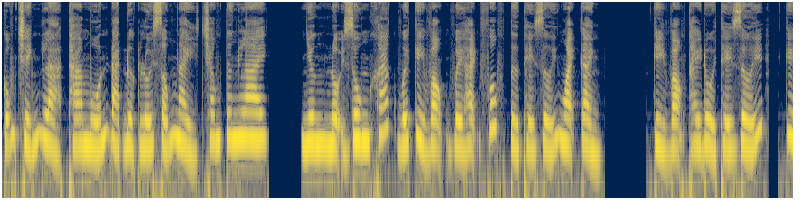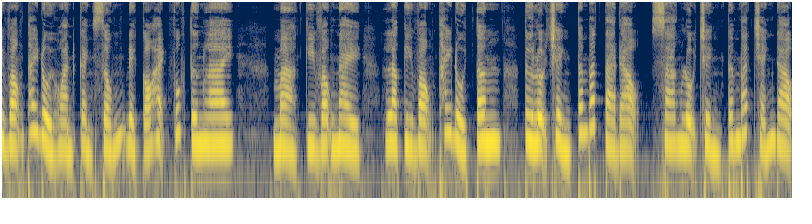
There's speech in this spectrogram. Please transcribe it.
cũng chính là tham muốn đạt được lối sống này trong tương lai. Nhưng nội dung khác với kỳ vọng về hạnh phúc từ thế giới ngoại cảnh. Kỳ vọng thay đổi thế giới, kỳ vọng thay đổi hoàn cảnh sống để có hạnh phúc tương lai. Mà kỳ vọng này là kỳ vọng thay đổi tâm từ lộ trình tâm bắt tà đạo sang lộ trình tâm bắt chánh đạo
